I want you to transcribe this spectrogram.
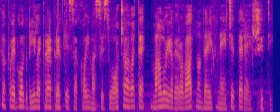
Kakve god bile prepreke sa kojima se suočavate, malo je verovatno da ih nećete rešiti.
